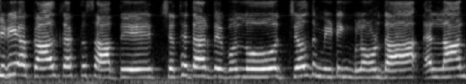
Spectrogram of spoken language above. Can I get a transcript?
ਸ਼੍ਰੀ ਅਕਾਲ ਤਖਤ ਸਾਹਿਬ ਦੇ ਜਥੇਦਾਰ ਦੇ ਵੱਲੋਂ ਜਲਦ ਮੀਟਿੰਗ ਬੁਲਾਉਣ ਦਾ ਐਲਾਨ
